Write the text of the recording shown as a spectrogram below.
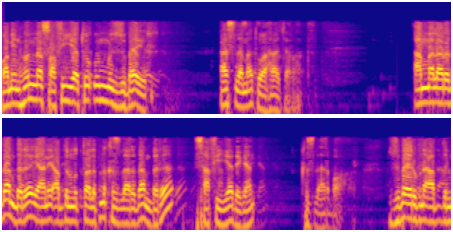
ومنهن صفية أم الزبير أسلمت وهاجرت ammalaridan biri ya'ni abdul muttolibni qizlaridan biri safiya degan qizlari bor zubayr ibn abdul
